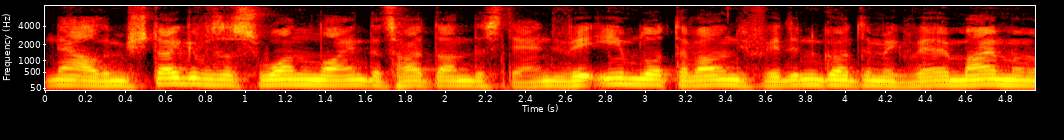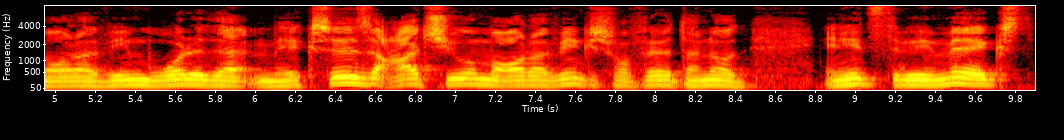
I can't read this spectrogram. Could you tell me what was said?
Now, the Mishnah gives us one line that's hard to understand. Ve'im lo tavaln, if it didn't go to the mikveh, ma'im ma'oravim, water that mixes, achiu ma'oravim kishfoferet anod. It needs to be mixed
